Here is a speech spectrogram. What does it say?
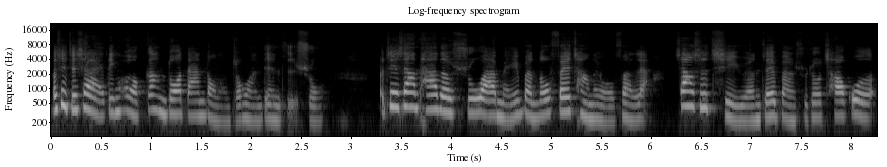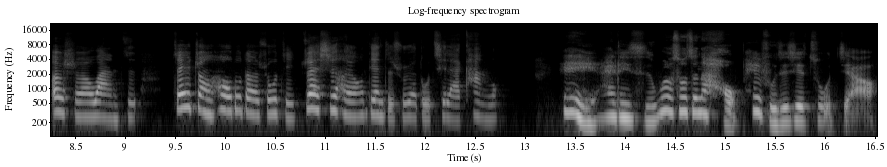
而且接下来一定会有更多丹董的中文电子书。而且像他的书啊，每一本都非常的有分量，像是《起源》这本书就超过了二十二万字，这一种厚度的书籍最适合用电子书阅读器来看咯。哎，爱丽丝，我有时候真的好佩服这些作家哦，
